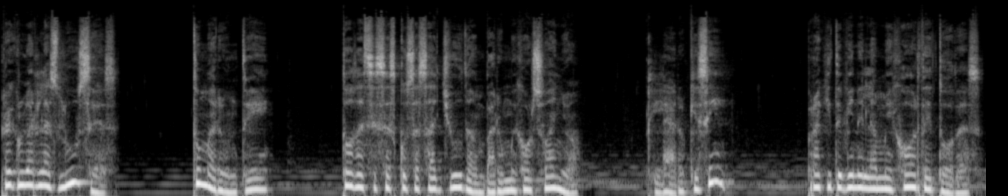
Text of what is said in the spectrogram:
regular las luces, tomar un té. Todas esas cosas ayudan para un mejor sueño. Claro que sí. Pero aquí te viene la mejor de todas.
